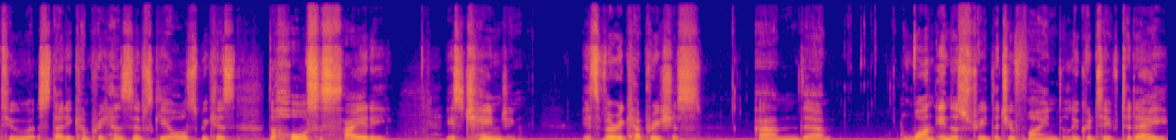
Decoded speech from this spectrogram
to study comprehensive skills because the whole society is changing. It's very capricious. And uh, one industry that you find lucrative today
